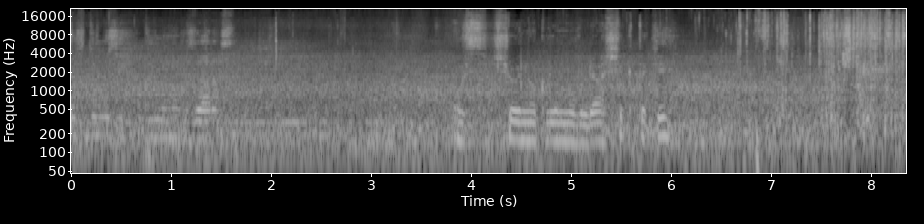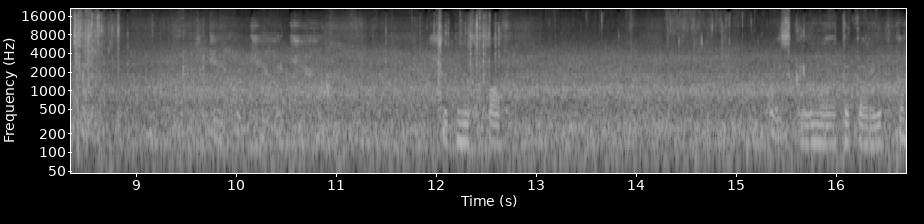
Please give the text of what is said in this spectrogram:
Ось, друзі, клюнув зараз. Ось щойно клюнув лящик такий. Чуть не впав. Ось клюнула така рибка.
